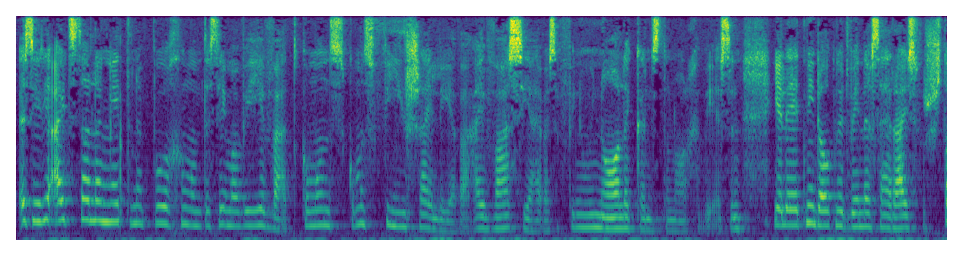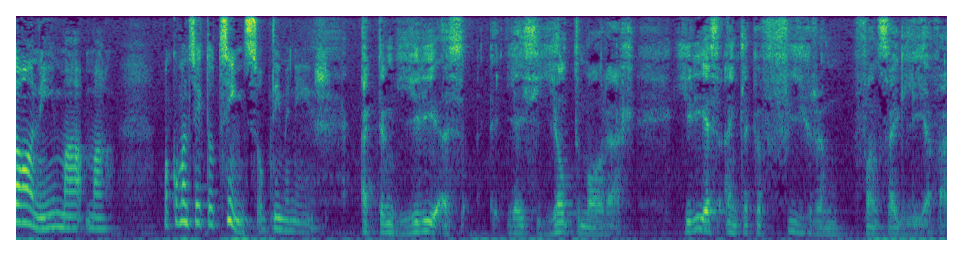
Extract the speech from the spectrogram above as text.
Is hierdie uitstalling net 'n poging om te sê maar weet jy wat, kom ons kom ons vier sy lewe. Hy was hy, hy was 'n fenominale kunstenaar gewees en jy het nie dalk noodwendig sy reis verstaan nie, maar maar maar kom ons sê totsiens op die manier. Ek dink hierdie is jy's heeltemal reg. Hierdie is eintlik 'n viering van sy lewe.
